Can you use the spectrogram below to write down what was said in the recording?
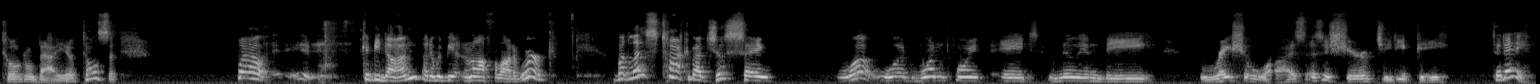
total value of Tulsa? Well, it could be done, but it would be an awful lot of work. But let's talk about just saying, what would 1.8 million be ratio-wise as a share of GDP today?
